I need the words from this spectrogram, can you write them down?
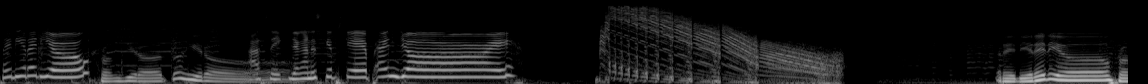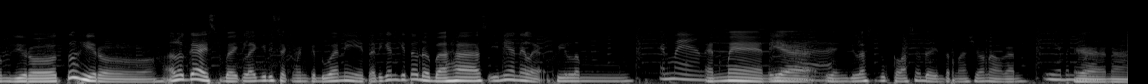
Ready Radio. From Zero to Hero. Asik, jangan di skip-skip. Enjoy. Ready Radio From Zero to Hero. Halo guys, baik lagi di segmen kedua nih. Tadi kan kita udah bahas ini aneh ya, film Ant-Man. Ant-Man. Iya. Iya, yang jelas tuh kelasnya udah internasional kan. Iya benar. Ya, nah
